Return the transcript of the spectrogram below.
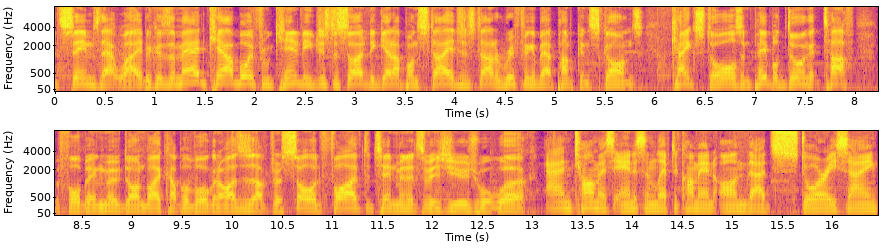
It seems that way because the mad cowboy from Kennedy just decided to get up on stage and started riffing about pumpkin scones, cake stalls, and people doing it tough before being moved on by a couple of organisers after a solid five to ten minutes of his usual work. And Thomas Anderson left a comment on that story saying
